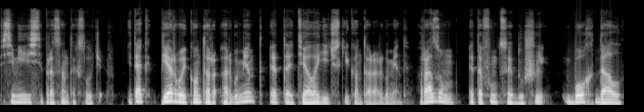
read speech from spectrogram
в 70% случаев. Итак, первый контраргумент — это теологический контраргумент. Разум — это функция души. Бог дал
